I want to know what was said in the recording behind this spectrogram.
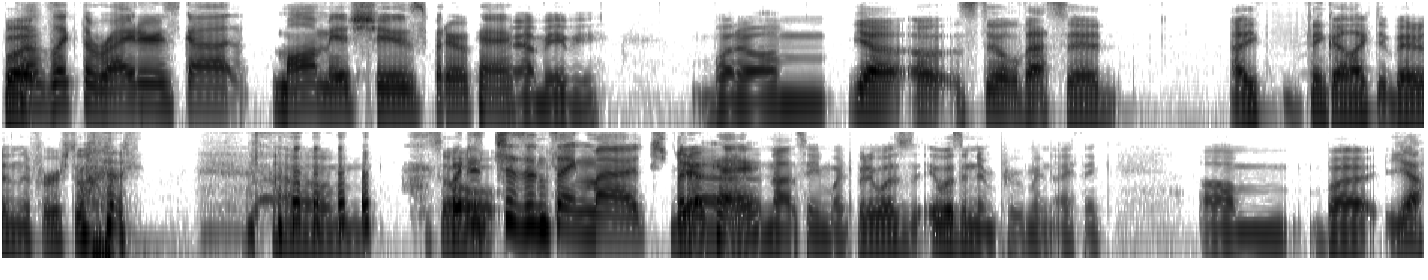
but Sounds like the writers got mom issues, but okay. yeah, maybe. But um, yeah. Uh, still, that said, I think I liked it better than the first one. um, so Which isn't saying much, but yeah, okay. not saying much, but it was it was an improvement, I think. Um, but yeah,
